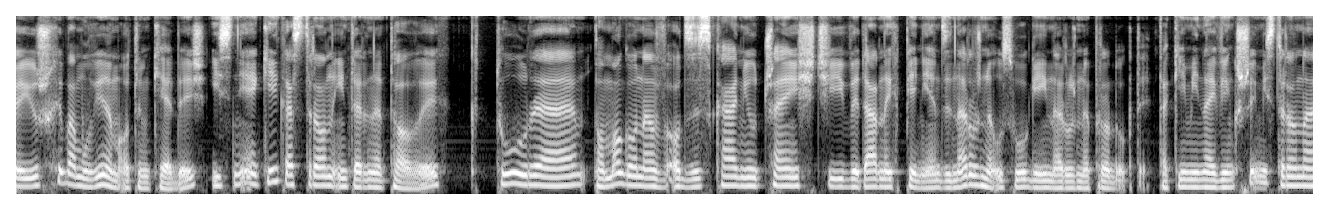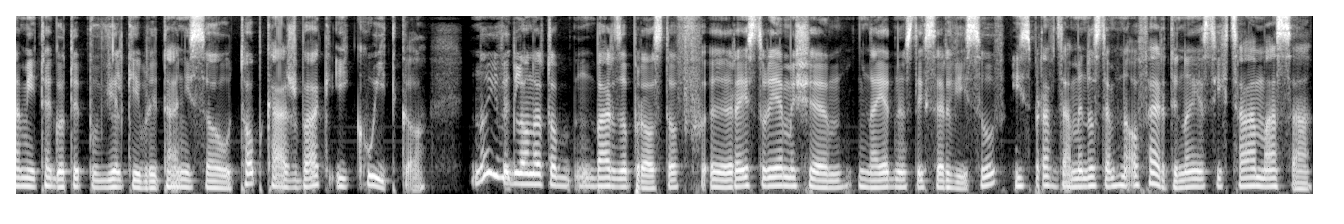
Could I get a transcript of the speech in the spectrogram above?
Już chyba mówiłem o tym kiedyś. Istnieje kilka stron internetowych, które pomogą nam w odzyskaniu części wydanych pieniędzy na różne usługi i na różne produkty. Takimi największymi stronami tego typu w Wielkiej Brytanii są Top Cashback i Quidco. No i wygląda to bardzo prosto. Rejestrujemy się na jednym z tych serwisów i sprawdzamy dostępne oferty. No jest ich cała masa.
